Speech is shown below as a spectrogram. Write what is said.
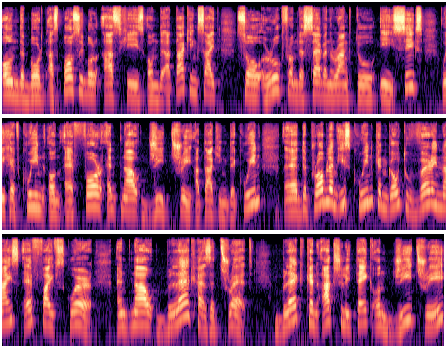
on the board as possible as he is on the attacking side. So rook from the 7 rank to e6. We have queen on f4 and now g3 attacking the queen. Uh, the problem is queen can go to very nice f5 square and now black has a threat. Black can actually take on g3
